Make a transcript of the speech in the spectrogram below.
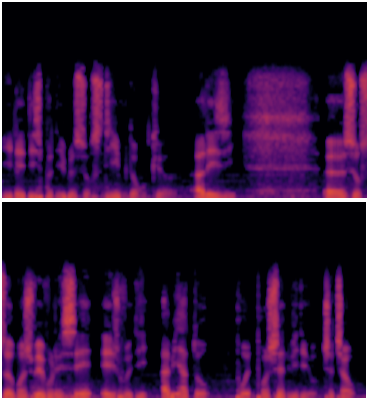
Il est disponible sur Steam, donc euh, allez-y. Sur ce, moi je vais vous laisser et je vous dis à bientôt pour une prochaine vidéo. Ciao ciao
